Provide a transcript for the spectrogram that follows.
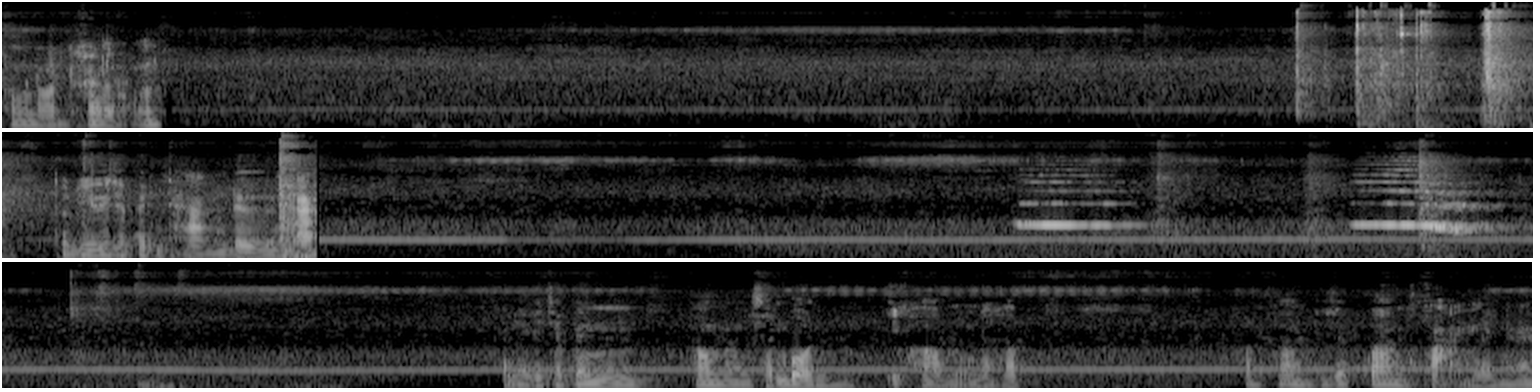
ห้องนอนข้างหลัง ตัวนี้ก็จะเป็นทางเดินนะอันนี้ก็จะเป็นห้องนอนชั้นบนอีกห้องหนึ่งนะครับ ค่อนข้างที่จะกว้างขวางเลยนะ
